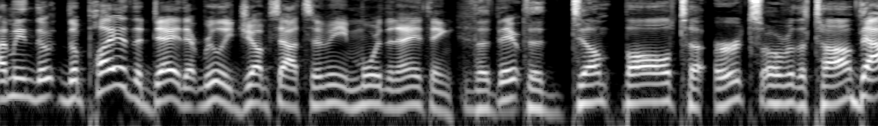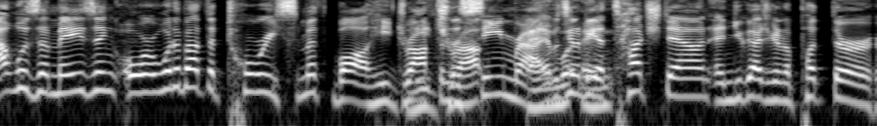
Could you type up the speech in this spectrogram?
I mean, the the play of the day that really jumps out to me more than anything. The, they- the dump ball to Ertz over the top. that was amazing. Or what about the Torrey Smith ball he dropped in the seam route? It was going to be a touchdown, and you guys are going to put their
